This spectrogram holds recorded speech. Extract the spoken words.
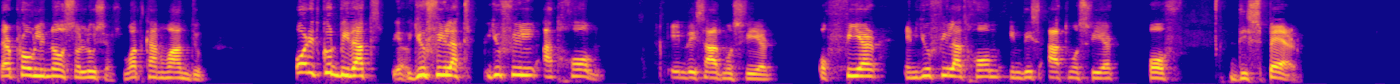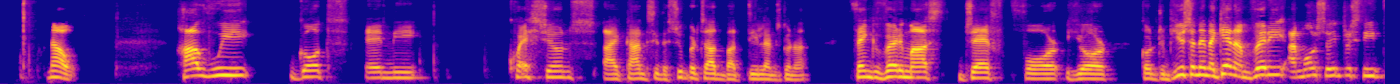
There are probably no solutions. What can one do? Or it could be that you, know, you feel at you feel at home in this atmosphere of fear and you feel at home in this atmosphere of despair. Now, have we got any questions? I can't see the super chat, but Dylan's gonna. Thank you very much, Jeff, for your contribution. And again, I'm very, I'm also interested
